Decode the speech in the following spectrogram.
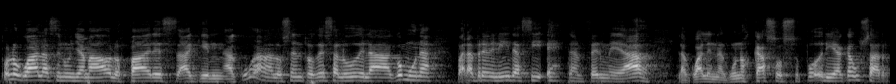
por lo cual hacen un llamado a los padres a quien acudan a los centros de salud de la comuna para prevenir así esta enfermedad, la cual en algunos casos podría causar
